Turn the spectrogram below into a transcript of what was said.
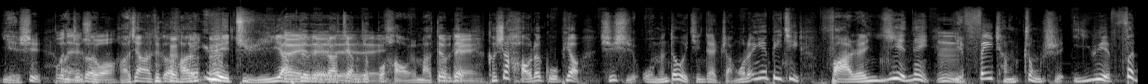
也是不能啊这个说好像这个好像越举一样，对 对不对？那这样就不好了嘛，对不对可是好的股票，其实我们都已经在掌握了，因为毕竟法人业内嗯也非常重视一月份，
